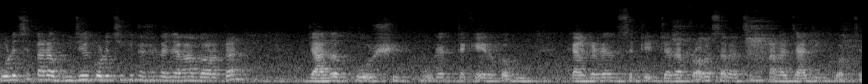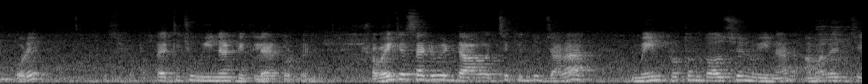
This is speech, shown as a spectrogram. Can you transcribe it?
করেছে তারা বুঝে করেছে কিনা সেটা জানা দরকার। যাদবপুর, শিবপুরের থেকে এরকম ক্যালকাটা ইউনিভার্সিটির যারা প্রফেসর আছেন, তারা জাজিং করছেন করে কিছু উইনার ডিক্লেয়ার করবেন। সবাইকে সার্টিফিকেট দেওয়া হচ্ছে, কিন্তু যারা মেইন প্রথম দশজন উইনার আমাদের যে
